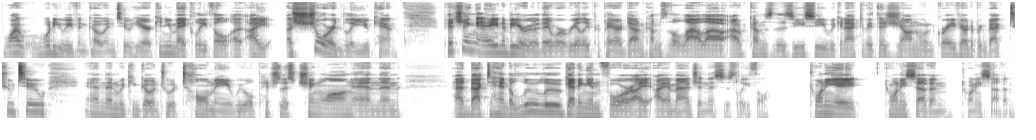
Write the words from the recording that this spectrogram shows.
Why? What do you even go into here? Can you make lethal? I, I assuredly you can. Pitching a Nibiru, they were really prepared. Down comes the Lao Lao, out comes the ZC. We can activate the Jianwen Graveyard to bring back 2 2, and then we can go into a Tolmi. We will pitch this Qinglong and then add back to hand a Lulu, getting in for, I, I imagine this is lethal. 28, 27, 27.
